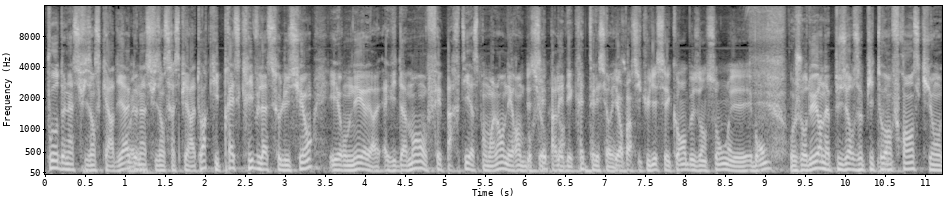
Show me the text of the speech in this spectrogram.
pour de l'insuffisance cardiaque, Ouais. de l'insuffisance respiratoire qui prescrivent la solution et on est euh, évidemment, on fait partie à ce moment-là, on est remboursé par les décrets de Et en télésurveillance. particulier, c'est Caen, Besançon et Hébron. Aujourd'hui, on a plusieurs hôpitaux en France qui ont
